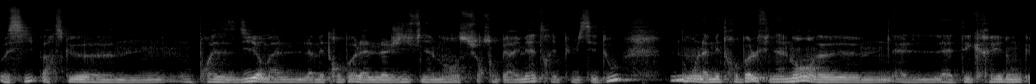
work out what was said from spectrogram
aussi, parce que on pourrait se dire bah, la métropole elle agit finalement sur son périmètre et puis c'est tout. Non, la métropole finalement elle a été créée donc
